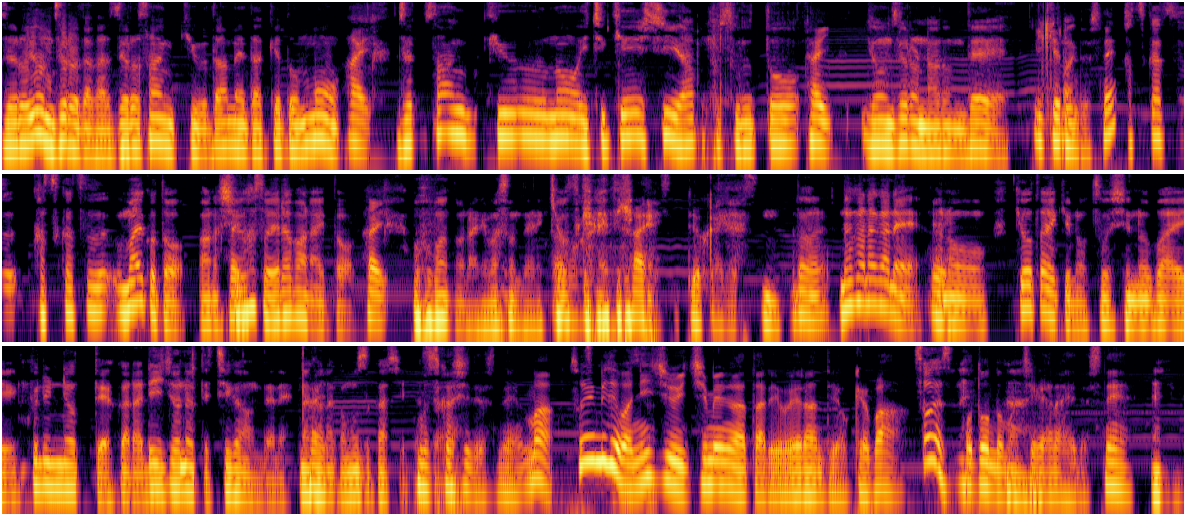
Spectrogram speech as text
?040 だから039ダメだけども、はい。039の 1KC アップするとはい。40になるんだで、いけるんですね。カツカツ、カツカツ、うまいこと、あの、周波数を選ばないと、はい。オフバンドになりますんでね、気をつけないといけないです。。はい了解です。うん。だから、なかなかね、ええあの、筐体機の通信の場合、国によってからリージョンによって違うんでね、なかなか難しいですよ、ね難しいですね。まあ、そういう意味では21メガあたりを選んでおけば、そうですね。ほとんど間違いい。ないですね。ええ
